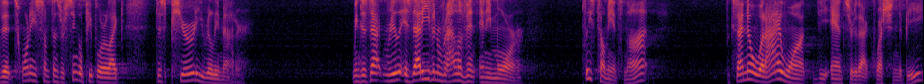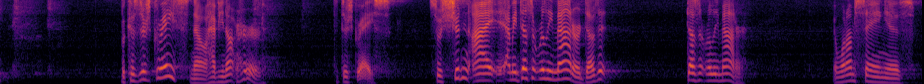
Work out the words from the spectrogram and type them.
that 20 somethings or single people are like, does purity really matter? I mean, does that really, is that even relevant anymore? Please tell me it's not. Because I know what I want the answer to that question to be. Because there's grace now. Have you not heard that there's grace? So, shouldn't I? I mean, it doesn't really matter, does it? Doesn't really matter. And what I'm saying is,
